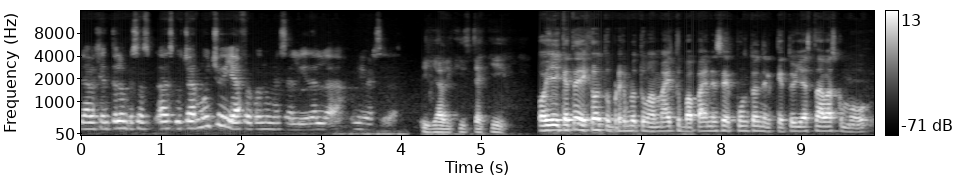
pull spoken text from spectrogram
la gente lo empezó a escuchar mucho y ya fue cuando me salí de la universidad. Y ya dijiste aquí. Oye, ¿y qué te dijo tu, por ejemplo, tu mamá y tu papá en ese punto en el que tú ya estabas como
